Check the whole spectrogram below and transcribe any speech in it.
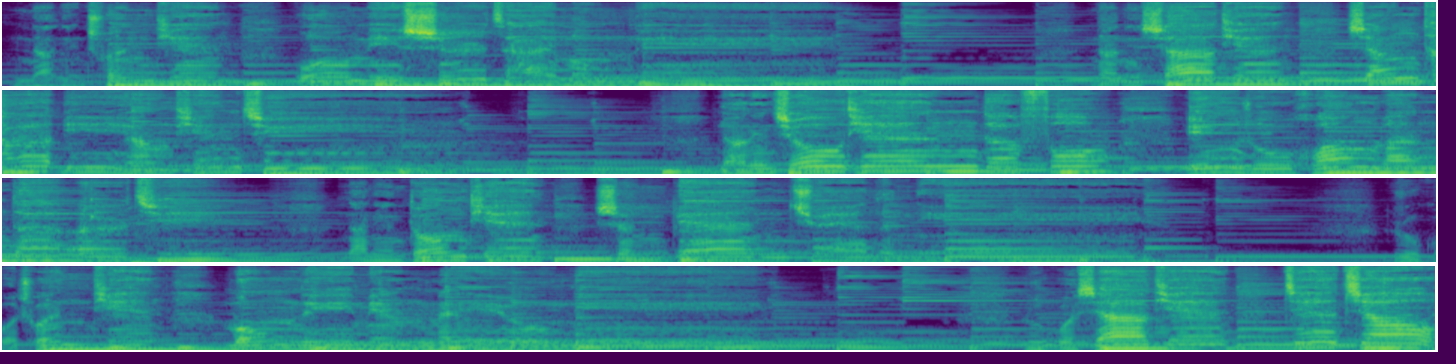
那年春天，我迷失在梦里。那年夏天像他一样天晴，那年秋天的风映入慌乱的耳际，那年冬天身边缺了你。如果春天梦里面没有你，如果夏天。街角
